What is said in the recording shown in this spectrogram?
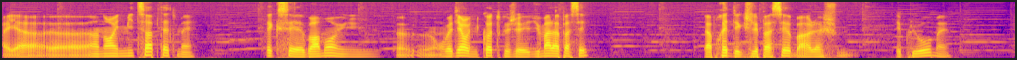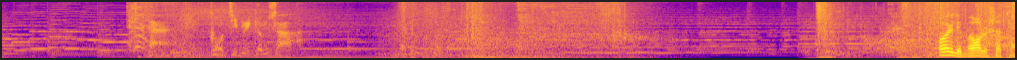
Ah, il y a euh, un an et demi de ça, peut-être, mais... C'est que c'est vraiment une... euh, on va dire une cote que j'ai du mal à passer. Et après, dès que je l'ai passé, bah là, je suis c'est plus haut, mais... Continuez comme ça. Oh, il est mort, le chaton.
